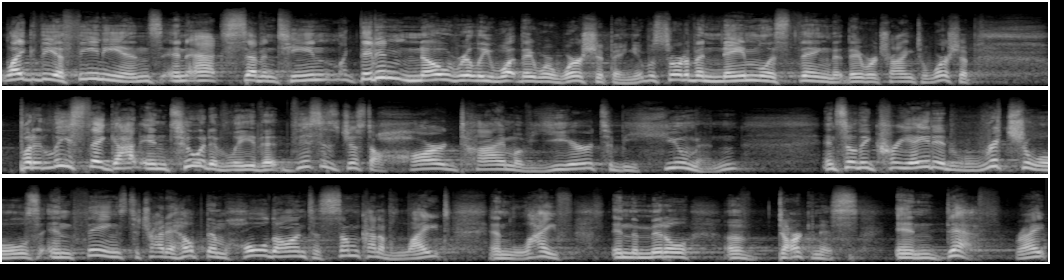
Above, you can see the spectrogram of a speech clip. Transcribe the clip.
like the Athenians in Acts 17, like they didn't know really what they were worshiping. It was sort of a nameless thing that they were trying to worship. But at least they got intuitively that this is just a hard time of year to be human. And so they created rituals and things to try to help them hold on to some kind of light and life in the middle of darkness and death, right?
